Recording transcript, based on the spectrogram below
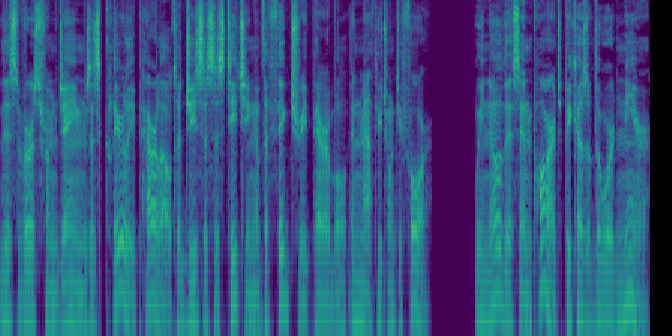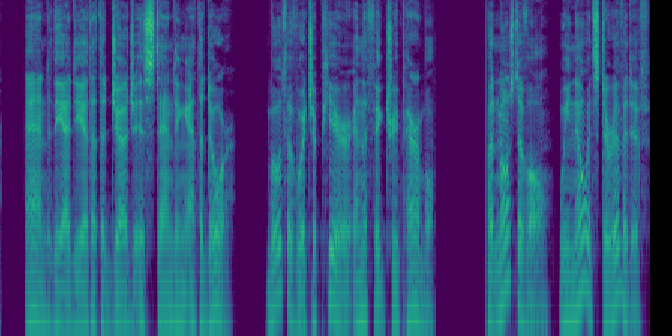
This verse from James is clearly parallel to Jesus' teaching of the fig tree parable in Matthew 24. We know this in part because of the word near and the idea that the judge is standing at the door, both of which appear in the fig tree parable. But most of all, we know its derivative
